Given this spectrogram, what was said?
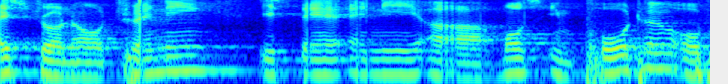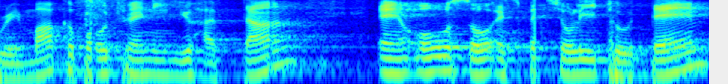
astronaut training, is there any uh, most important or remarkable training you have done? And also, especially to them,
